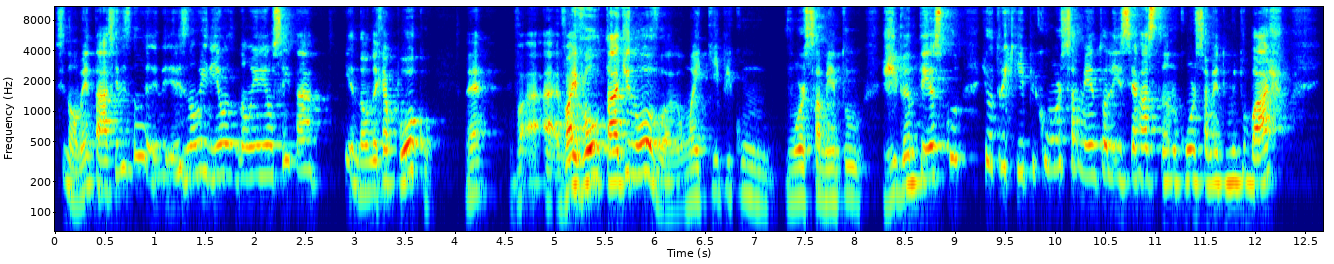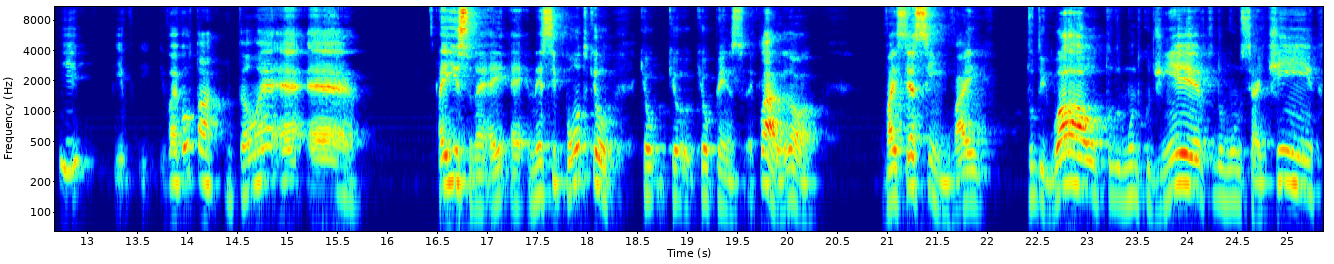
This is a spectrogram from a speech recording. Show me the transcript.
Se não aumentasse, eles não, eles não, iriam, não iriam aceitar. E não daqui a pouco, né? Vai voltar de novo, uma equipe com um orçamento gigantesco e outra equipe com um orçamento ali se arrastando com um orçamento muito baixo e, e, e vai voltar. Então é, é, é, é isso, né? É, é, nesse ponto que eu, que, eu, que, eu, que eu penso. É claro, ó, vai ser assim, vai tudo igual, todo mundo com dinheiro, todo mundo certinho,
